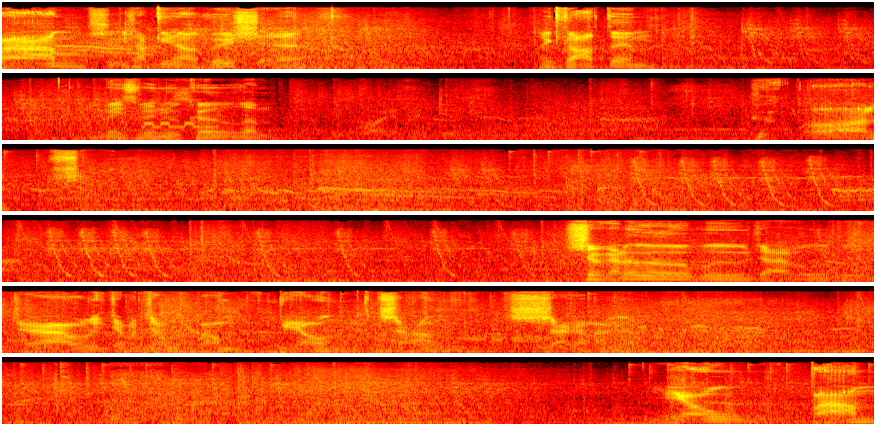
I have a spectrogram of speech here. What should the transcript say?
Bam! Ich hab ihn erwischt. Äh. I got them. Mace Windu killed them. Oh. Yo, bam!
